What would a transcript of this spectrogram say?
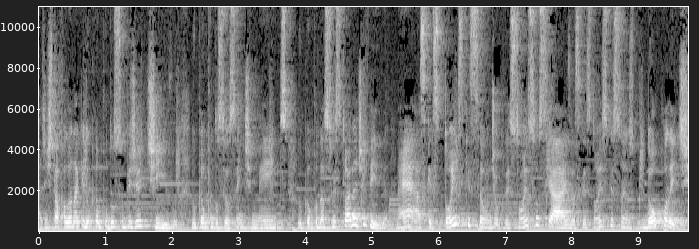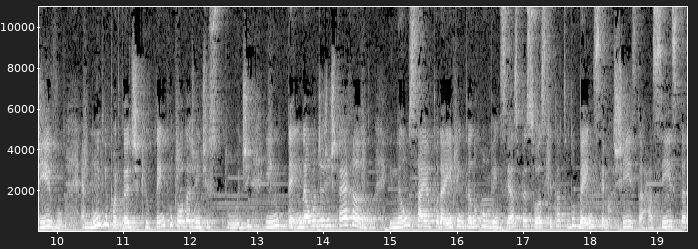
A gente tá falando aqui do campo do subjetivo, do campo dos seus sentimentos, do campo da sua história de vida, né? As questões que são de opressões sociais, as questões que são do coletivo, é muito importante que o tempo todo a gente estude e entenda onde a gente está errando. E não saia por aí tentando convencer as pessoas que tá tudo bem ser machista, racista,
